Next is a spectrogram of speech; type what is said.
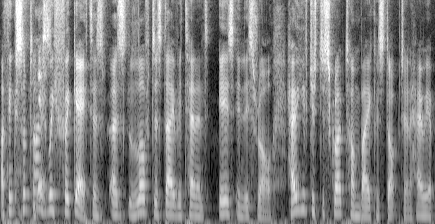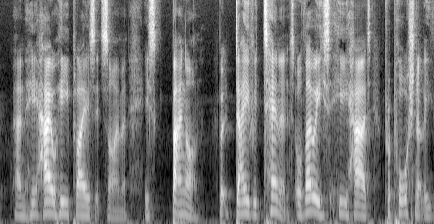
I think sometimes yes. we forget as as loved as david tennant is in this role how you've just described tom baker's doctor and how he and he, how he plays it simon is bang on. But david tennant although he, he had proportionately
